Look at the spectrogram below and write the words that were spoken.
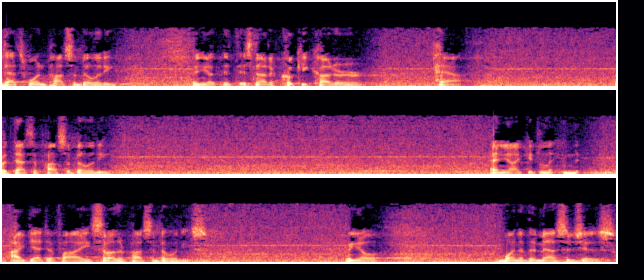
that's one possibility. And, you know, it's not a cookie cutter path, but that's a possibility. And you know, I could n- identify some other possibilities. You know, one of the messages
